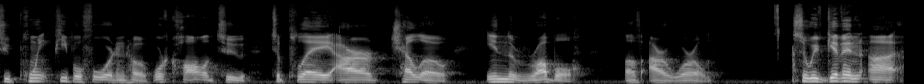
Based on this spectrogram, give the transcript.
to point people forward in hope. We're called to, to play our cello in the rubble of our world. So we've given uh,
